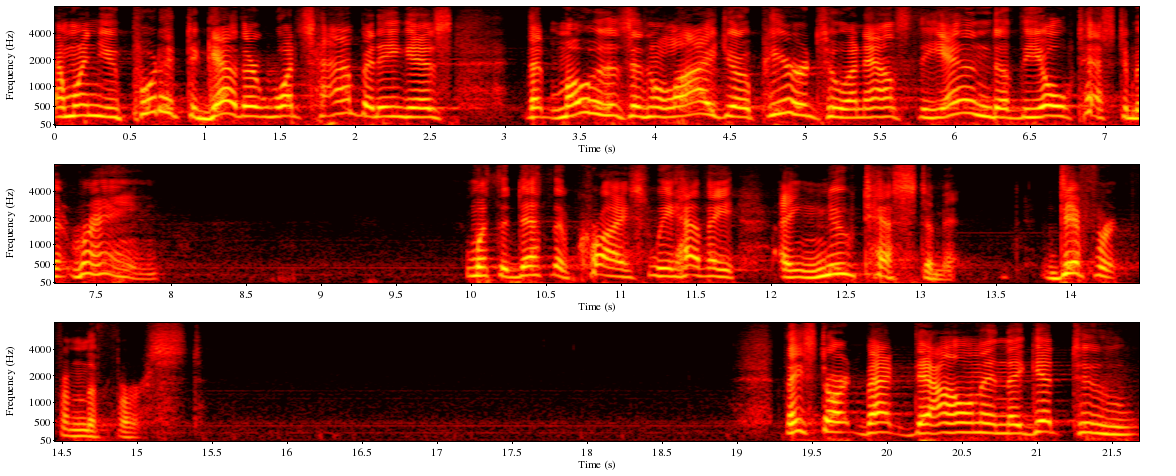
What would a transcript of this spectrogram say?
And when you put it together, what's happening is that Moses and Elijah appeared to announce the end of the Old Testament reign. With the death of Christ, we have a, a New Testament, different from the first. They start back down and they get to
